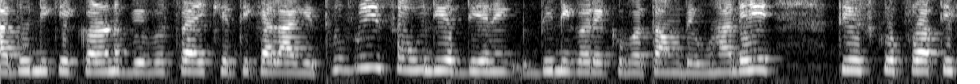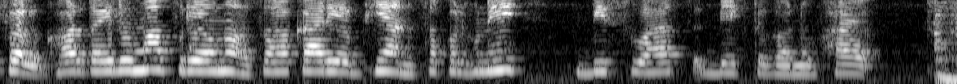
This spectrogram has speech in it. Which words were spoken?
आधुनिकीकरण व्यावसायिक खेतीका लागि थुप्रै सहुलियत दिने गरेको बताउँदै उहाँले त्यसको प्रतिफल घर दैलोमा पुर्याउन सहकारी अभियान सफल हुने विश्वास व्यक्त गर्नुभयो।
